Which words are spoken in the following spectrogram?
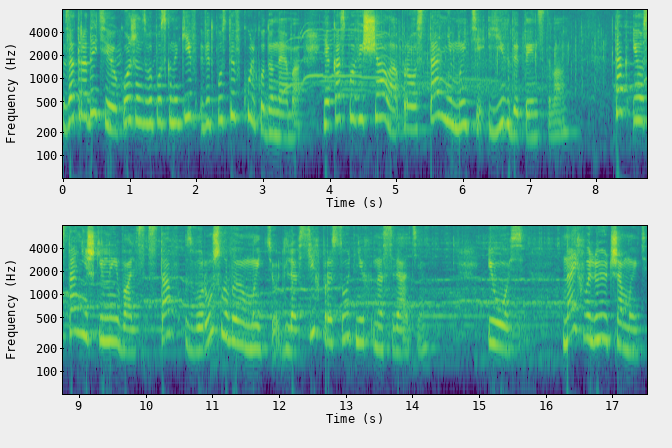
За традицією, кожен з випускників відпустив кульку до неба, яка сповіщала про останні миті їх дитинства. Так і останній шкільний вальс став зворушливою миттю для всіх присутніх на святі. І ось найхвилююча мить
